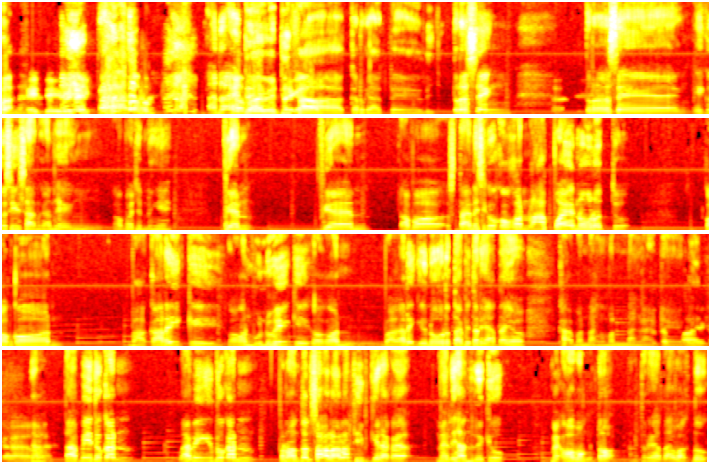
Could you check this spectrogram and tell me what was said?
Anake dhewe dibakar. Anake dhewe dibakar kateli. Terus sing terus sing iku sisan kan sing apa jenenge? Biyen biyen apa Stannis iku kokon lapo ae nurut cuk. Kongkon bakar iki, kongkon bunuh iki, kongkon bakar iki nurut tapi ternyata ya gak menang-menang. Baik Nah, tapi itu kan tapi itu kan penonton seolah-olah dikira kayak Melisandre itu mek ngomong tok. Nah, ternyata waktu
